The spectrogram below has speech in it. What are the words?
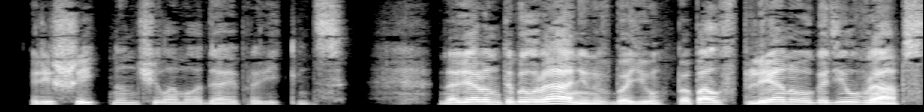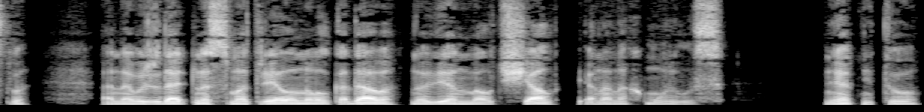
— решительно начала молодая правительница. Наверное, ты был ранен в бою, попал в плен и угодил в рабство. Она выжидательно смотрела на волкодава, но Вен молчал, и она нахмурилась. — Нет, не то.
